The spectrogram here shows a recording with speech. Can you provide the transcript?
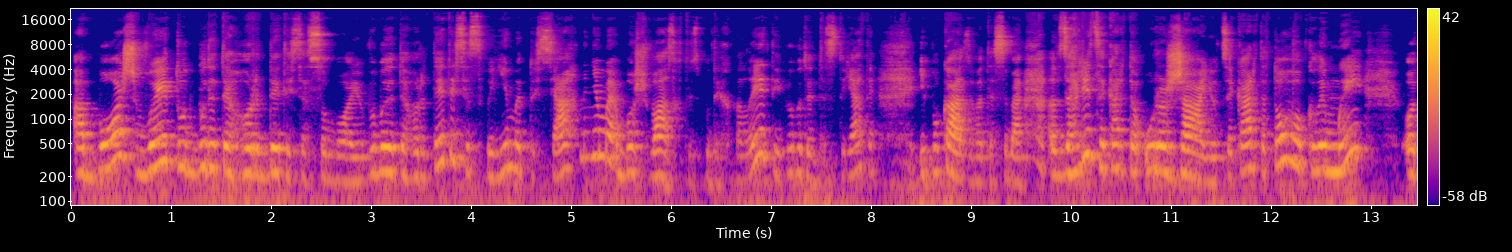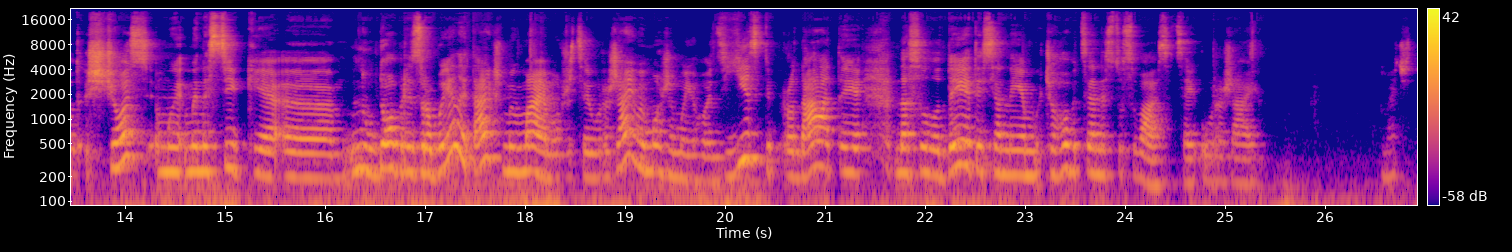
Або ж ви тут будете гордитися собою, ви будете гордитися своїми досягненнями, або ж вас хтось буде хвалити, і ви будете стояти і показувати себе. А взагалі це карта урожаю, це карта того, коли ми. От щось ми, ми настільки е, ну, добре зробили, так що ми маємо вже цей урожай, ми можемо його з'їсти, продати, насолодитися ним, чого би це не стосувався, цей урожай. Бачите?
